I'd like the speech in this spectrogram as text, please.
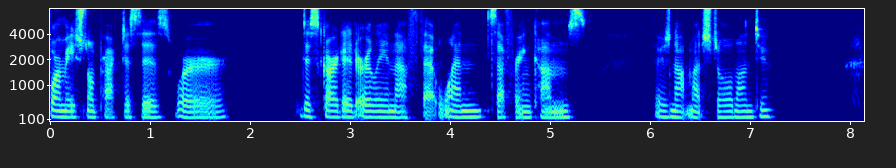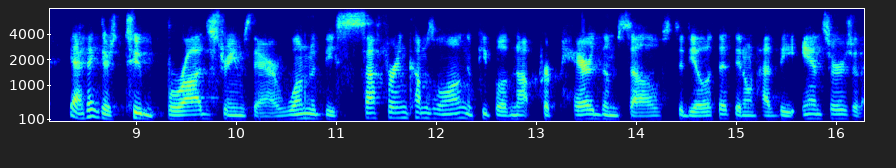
formational practices were discarded early enough that when suffering comes, there's not much to hold on to. Yeah, I think there's two broad streams there. One would be suffering comes along and people have not prepared themselves to deal with it. They don't have the answers or the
